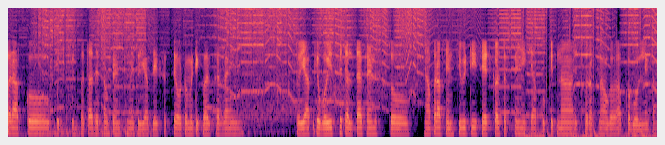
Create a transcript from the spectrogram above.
पर आपको कुछ कुछ बता देता हूँ फ्रेंड्स में तो ये आप देख सकते हैं ऑटोमेटिक वर्क कर रहे हैं तो ये आपके वॉइस से चलता है फ्रेंड्स तो यहाँ पर आप सेंसिटिविटी सेट कर सकते हैं कि आपको कितना इसको रखना होगा आपका बोलने का।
